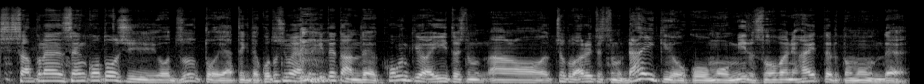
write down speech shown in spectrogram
昨年先行投資をずっとやってきて、今年もやってきてたんで、今期はいいとしても、あの、ちょっと悪いとしても、来期をこう、もう見る相場に入ってると思うんで、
